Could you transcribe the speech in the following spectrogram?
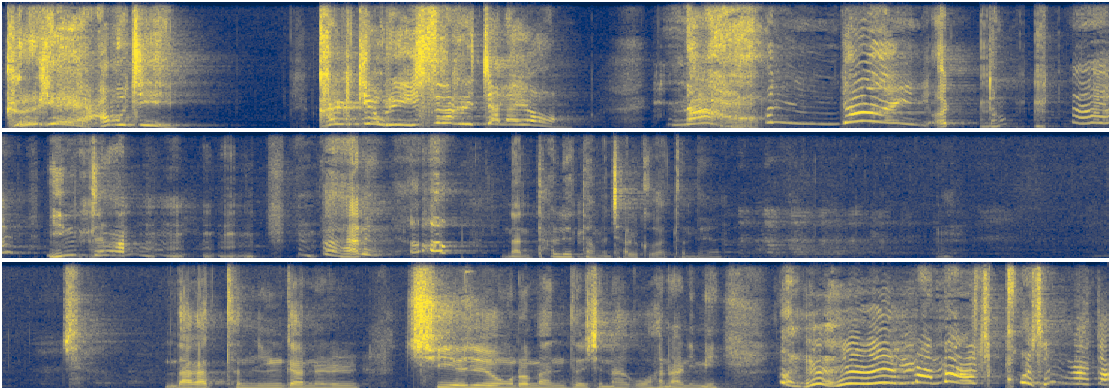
그러게 아버지. 갈게 우리 이스라엘 있잖아요. 나 혼자 어떤 인정한 말이요. 난 탈레타면 잘 것 같은데 나 같은 인간을 지혜종으로 만드시나고 하나님이 얼마나 고생하다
